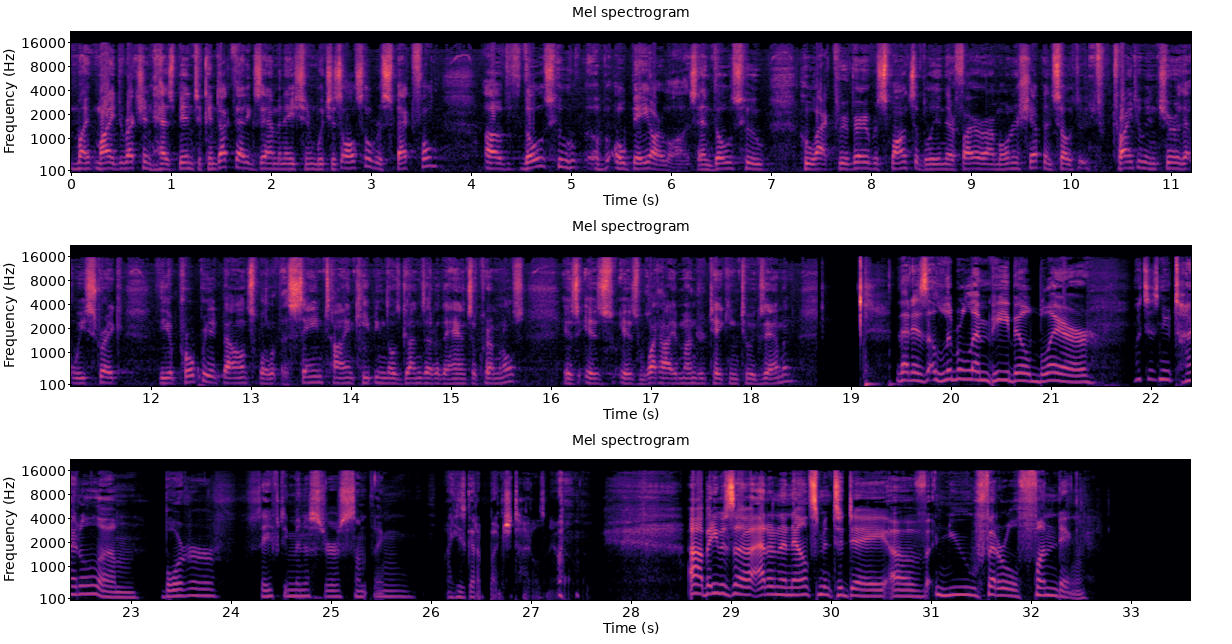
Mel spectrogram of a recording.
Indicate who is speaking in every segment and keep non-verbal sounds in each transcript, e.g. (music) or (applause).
Speaker 1: My, my, direction has been to conduct that examination, which is also respectful of those who obey our laws and those who, who act very responsibly in their firearm ownership. And so, trying to ensure that we strike the appropriate balance while at the same time keeping those guns out of the hands of criminals is, is, is what I'm undertaking to examine.
Speaker 2: That is Liberal MP Bill Blair. What's his new title? Um, Border Safety Minister or something? He's got a bunch of titles now. (laughs) Uh, but he was uh, at an announcement today of new federal funding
